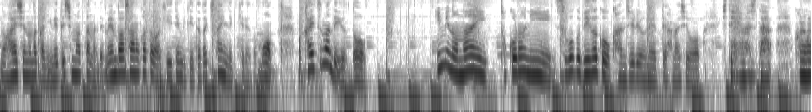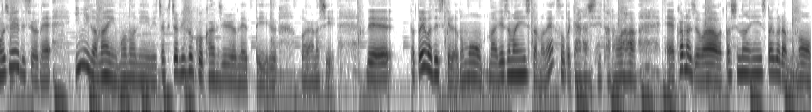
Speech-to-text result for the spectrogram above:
の配信の中に入れてしまったのでメンバーさんの方は聞いてみていただきたいんだけれども、まあ、かいつまで言うと意味のないところにすごく美学を感じるよねって話をしていました。これ面白いですよね。意味がないものにめちゃくちゃ美学を感じるよねっていうお話。で例えばですけれども、まあ、ゲズマインスタのねその時話していたのは、えー彼女は私のインスタグラムの、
